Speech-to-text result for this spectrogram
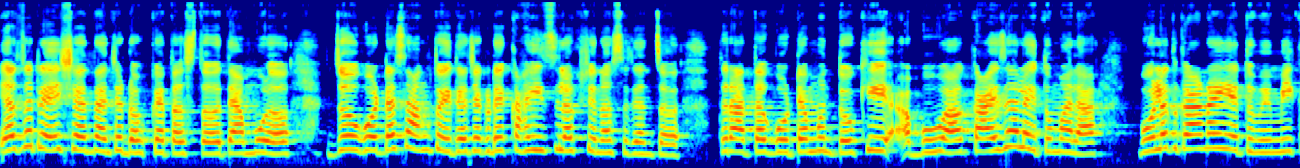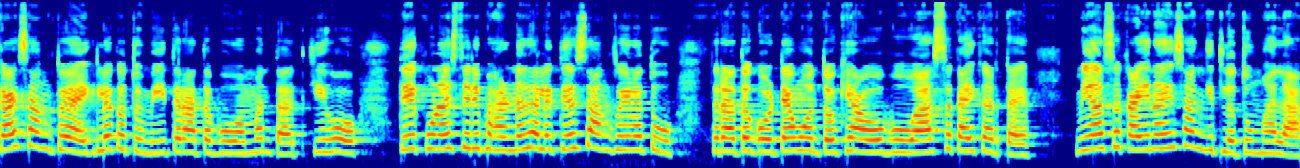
याचं टेन्शन त्यांच्या डोक्यात असतं. त्यामुळं जो गोट्या सांगतोय त्याच्याकडे काहीच लक्ष नसतं त्यांचं. तर आता गोट्या म्हणतो की बुवा काय झालं आहे तुम्हाला? बोलत का नाही आहे तुम्ही? मी काय सांगतोय? ऐकलं का तुम्ही? तर आता बुवा म्हणतात की हो ते कुणाच तरी भांडणं झालं तेच सांगतोय ना तू. तर आता गोट्या म्हणतो की अहो बुवा असं काय करताय? मी असं काही नाही सांगितलं तुम्हाला.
